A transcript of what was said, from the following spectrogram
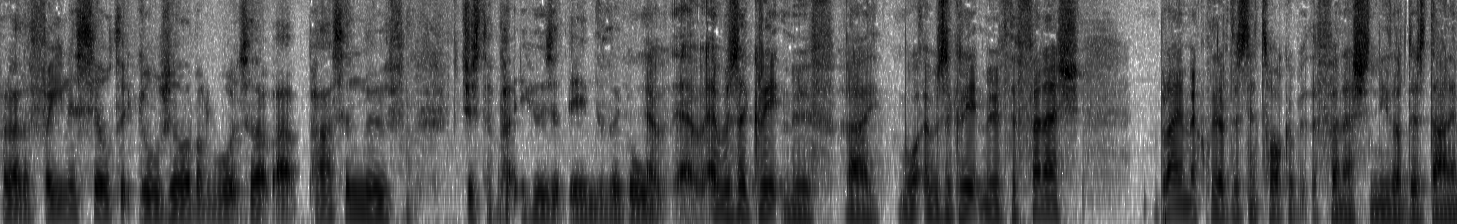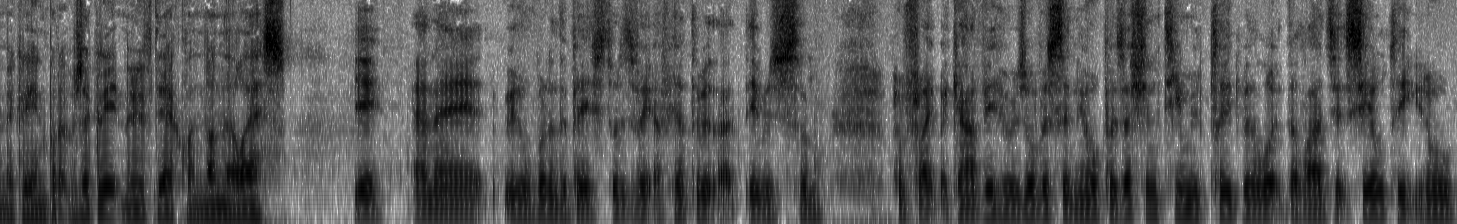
one of the finest Celtic goals you'll ever watch. That that passing move, just a pity who's at the end of the goal. It, it, was a great move. Aye, Well, it was a great move. The finish. Brian McClair doesn't talk about the finish, neither does Danny McGrain, but it was a great move, Declan, nonetheless. Yeah, and uh, you know one of the best stories I've heard about that day was some from Frank McGarvey, who was obviously in the opposition team, who played with a lot of the lads at Celtic. You know,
